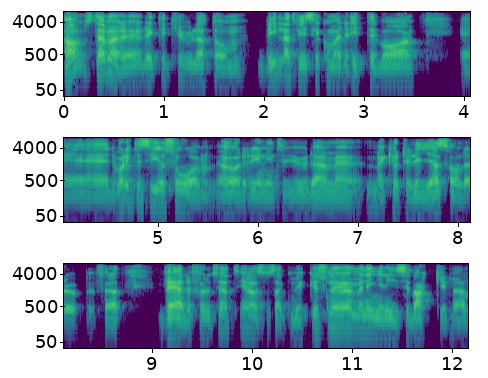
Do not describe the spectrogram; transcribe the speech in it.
Ja, stämmer. Det är riktigt kul att de vill att vi ska komma dit. Det var, eh, det var lite si och så. Jag hörde din intervju där med, med Kurt Eliasson där uppe. För att väderförutsättningarna, som sagt, mycket snö men ingen is i backen. Men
